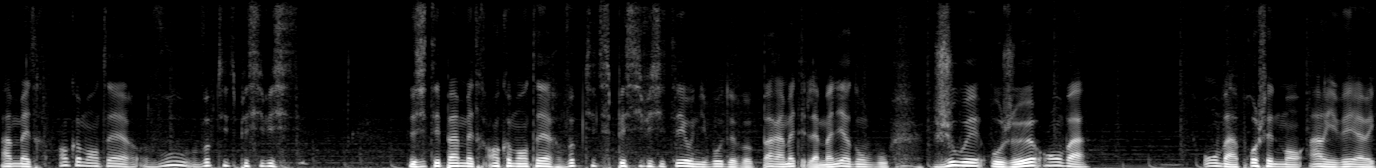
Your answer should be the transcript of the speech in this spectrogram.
à mettre en commentaire vous vos petites spécificités. N'hésitez pas à mettre en commentaire vos petites spécificités au niveau de vos paramètres et de la manière dont vous jouez au jeu. On va on va prochainement arriver avec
